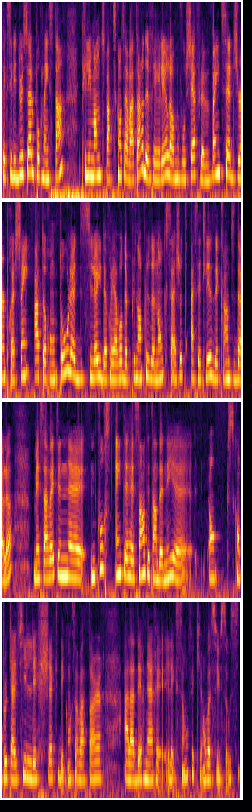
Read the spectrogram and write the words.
Fait que c'est les deux seuls pour l'instant. Puis les membres du Parti conservateur devraient élire leur nouveau chef le 27 juin prochain à Toronto. Là, D'ici là, il devrait y avoir de plus en plus de noms qui s'ajoutent à cette liste de candidats-là. Mais ça va être une, euh, une course intéressante étant donné euh, on- ce qu'on peut qualifier l'échec des conservateurs à la dernière euh, élection. Fait qu'on va suivre ça aussi.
